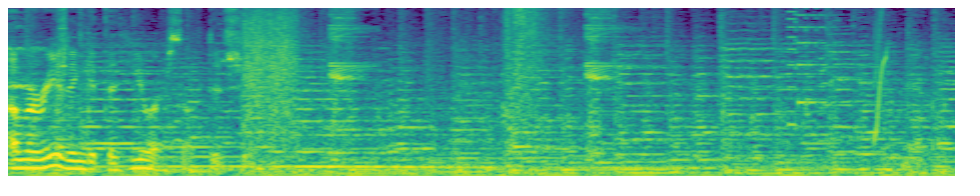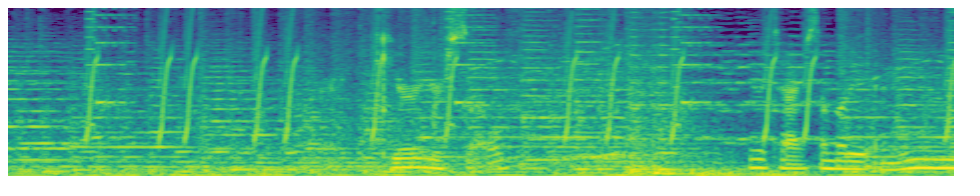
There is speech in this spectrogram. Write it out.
Oh, Maria didn't get to heal herself, did she? Yourself. You attack somebody and you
